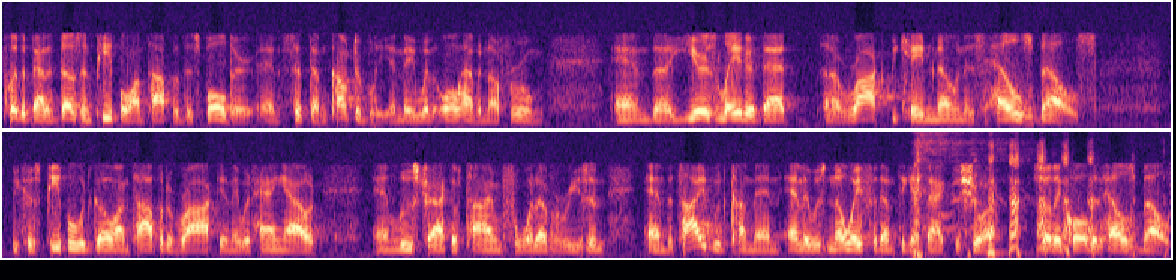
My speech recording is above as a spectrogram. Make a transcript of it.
put about a dozen people on top of this boulder and sit them comfortably, and they would all have enough room. And uh, years later, that uh, rock became known as Hell's Bells because people would go on top of the rock and they would hang out and lose track of time for whatever reason. and the tide would come in, and there was no way for them to get back to shore. so they called it Hell's Bells.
